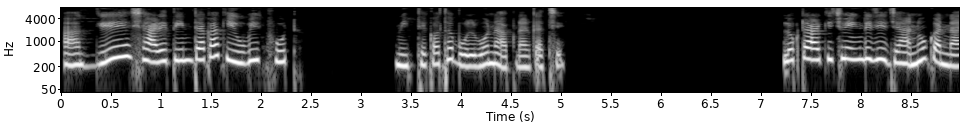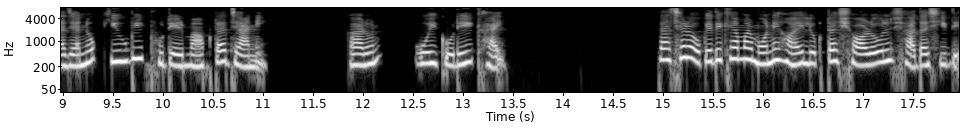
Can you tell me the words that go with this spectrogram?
আগে সাড়ে তিন টাকা কিউবিক ফুট। মিথ্যে কথা বলব না আপনার কাছে। লোকটা আর কিছু ইংরেজি জানুক আর না জানুক, কিউবিক ফুটের মাপটা জানে। কারণ ওই করেই খাই তাছাড়া ওকে দেখে আমার মনে হয় লোকটা সরল, সাদাসিদে।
